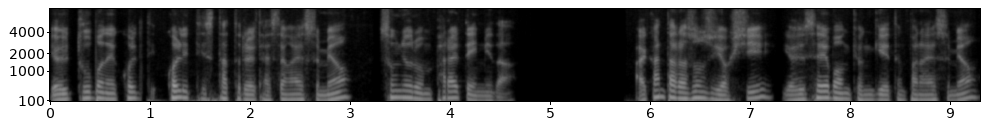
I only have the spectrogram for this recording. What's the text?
12번의 퀄리티, 퀄리티 스타트를 달성하였으며 승률은 8할대입니다. 알칸타라 선수 역시 13번 경기에 등판하였으며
